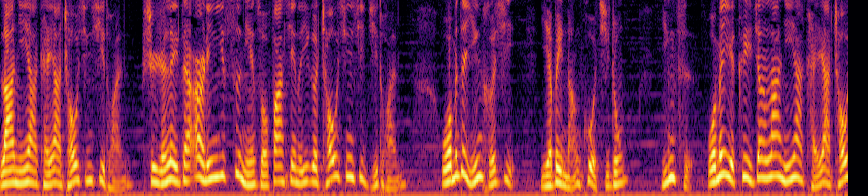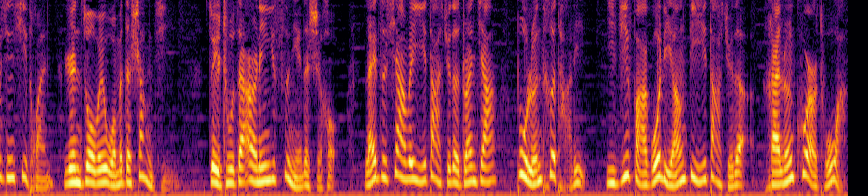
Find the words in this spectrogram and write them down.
拉尼亚凯亚超星系团是人类在2014年所发现的一个超星系集团，我们的银河系也被囊括其中，因此我们也可以将拉尼亚凯亚超星系团认作为我们的上级。最初在2014年的时候。来自夏威夷大学的专家布伦特·塔利以及法国里昂第一大学的海伦·库尔图瓦，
